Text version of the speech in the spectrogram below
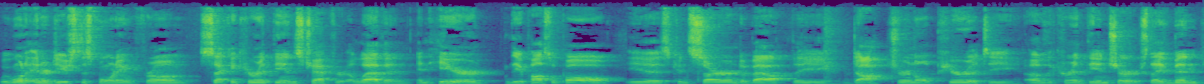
We want to introduce this morning from Second Corinthians chapter 11, and here the Apostle Paul is concerned about the doctrinal purity of the Corinthian church. They've been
